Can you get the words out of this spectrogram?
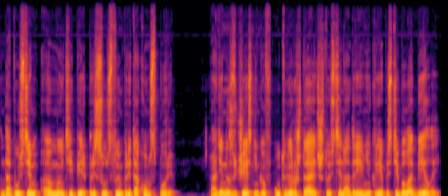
Допустим, мы теперь присутствуем при таком споре. Один из участников утверждает, что стена древней крепости была белой,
